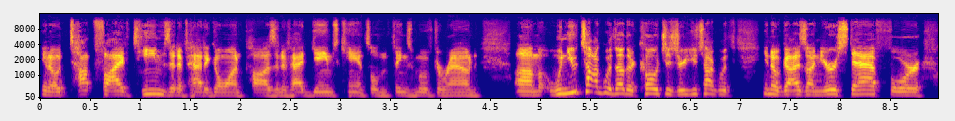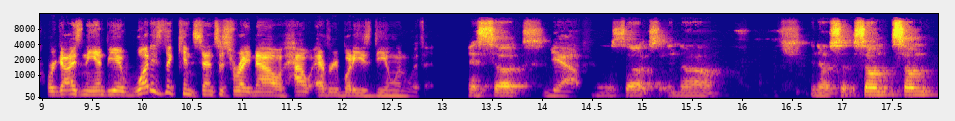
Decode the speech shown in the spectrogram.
you know, top five teams that have had to go on pause and have had games canceled and things moved around. Um, when you talk with other coaches or you talk with, you know, guys on your staff or or guys in the NBA, what is the consensus right now of how everybody is dealing with it? It sucks. Yeah, it sucks, and uh, you know, so, some some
